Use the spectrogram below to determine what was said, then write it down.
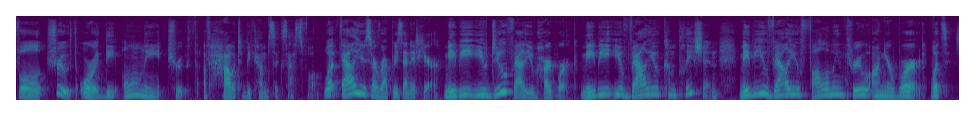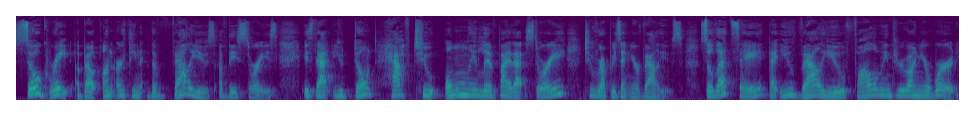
full truth or the only truth of how to become successful. What values are represented here? Maybe you do value hard work. Maybe you value completion. Maybe you value following through on your word. What's so great about unearthing the values of these stories is that you don't have to only live by that story to represent your values. So let's say that you value following through on your word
